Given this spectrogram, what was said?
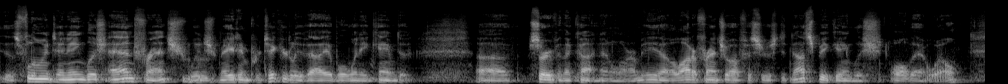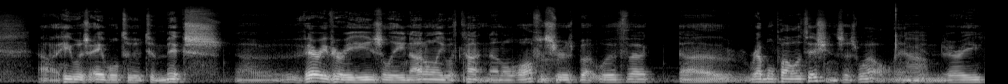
is fluent in English and French, which made him particularly valuable when he came to uh, serve in the Continental Army. A lot of French officers did not speak English all that well. Uh, he was able to, to mix uh, very, very easily, not only with Continental officers, mm-hmm. but with uh, rebel politicians as well, and, oh. and, very,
